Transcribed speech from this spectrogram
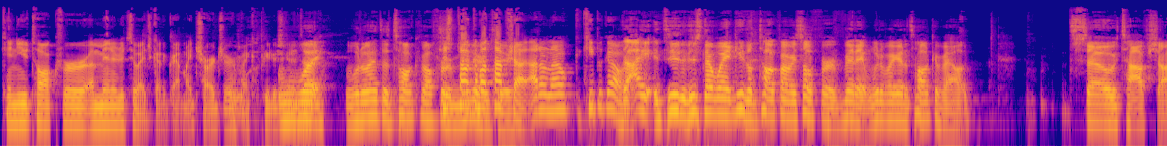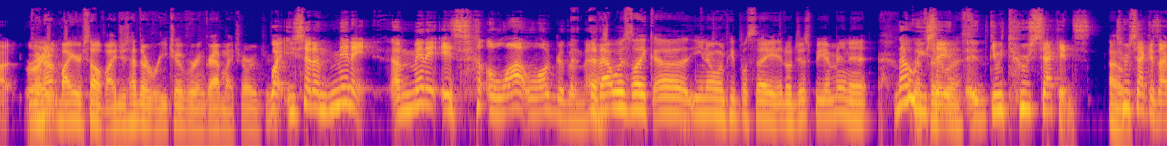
Can you talk for a minute or two? I just got to grab my charger. My computer's going to die. What? Do I have to talk about for Just a talk about Top two? Shot. I don't know. Keep it going. I, dude, there's no way I can talk by myself for a minute. What am I going to talk about? So, Top Shot, right? You're not by yourself. I just had to reach over and grab my charger. What you said a minute? A minute is a lot longer than that. That was like, uh, you know, when people say it'll just be a minute. no, you that's say uh, give me two seconds. Oh. Two seconds. I,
